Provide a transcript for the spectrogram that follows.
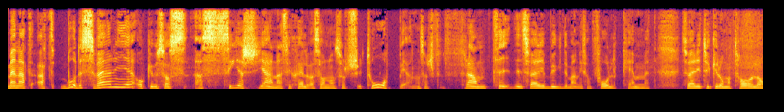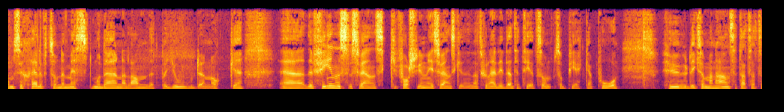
Men att, att både Sverige och USA ser gärna sig själva som någon sorts utopia, någon sorts framtid. I Sverige byggde man liksom folkhemmet. Sverige tycker om att tala om sig självt som det mest moderna landet på jorden. Och eh, Eh, det finns svensk forskning i svensk nationell identitet som, som pekar på hur liksom man har ansett att, att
